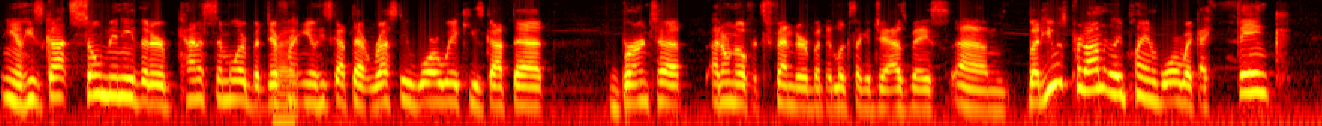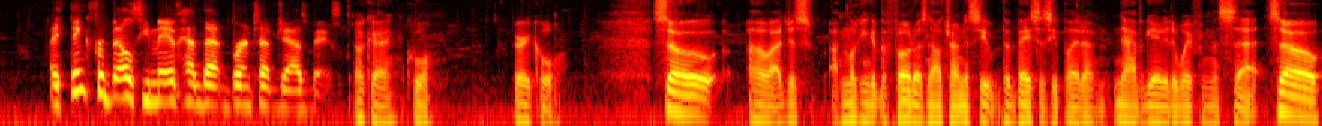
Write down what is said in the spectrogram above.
you know he's got so many that are kind of similar but different. Right. You know, he's got that rusty Warwick. He's got that burnt up. I don't know if it's Fender, but it looks like a jazz bass. Um, but he was predominantly playing Warwick. I think. I think for Bells he may have had that burnt up jazz bass. Okay, cool. Very cool. So, oh, I just I'm looking at the photos now, trying to see the basses he played. I navigated away from the set. So,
